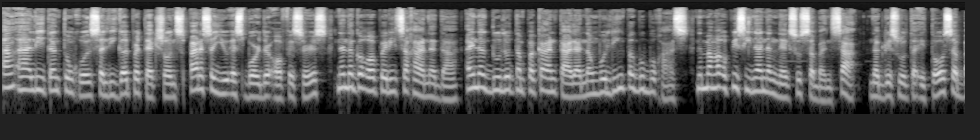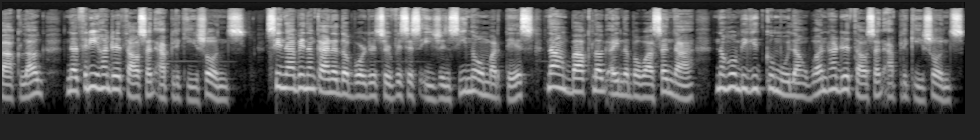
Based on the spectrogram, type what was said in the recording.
Ang alitan tungkol sa legal protections para sa US border officers na nag-ooperate sa Canada ay nagdulot ng pagkaantala ng muling pagbubukas ng mga opisina ng Nexus sa bansa. Nagresulta ito sa backlog na 300,000 applications. Sinabi ng Canada Border Services Agency noong Martes na ang backlog ay nabawasan na ng humigit kumulang 100,000 applications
